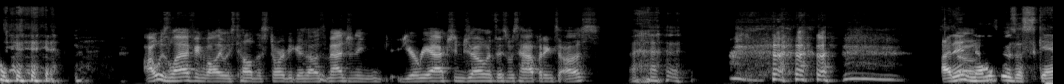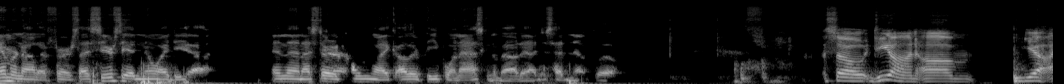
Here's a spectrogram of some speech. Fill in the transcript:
I was laughing while he was telling the story because I was imagining your reaction, Joe, if this was happening to us. I didn't So- know if it was a scam or not at first. I seriously had no idea. And then I started calling like other people and asking about it. I just had no clue. so Dion, um, yeah,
